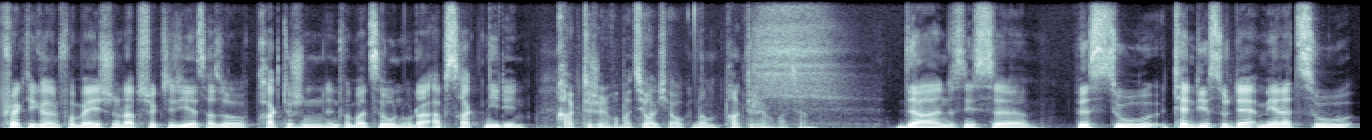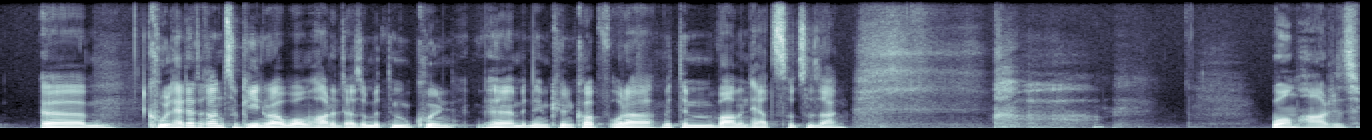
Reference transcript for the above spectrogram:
Practical Information oder Abstract Ideas, also praktischen Informationen oder abstrakten Ideen? Praktische Habe Information. ich auch genommen. Praktische Information. Dann das nächste. Bist du, tendierst du mehr dazu, ähm, cool-headed ranzugehen oder warm-hearted, also mit einem coolen, äh, mit einem kühlen Kopf oder mit einem warmen Herz sozusagen? Warm-hearted.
